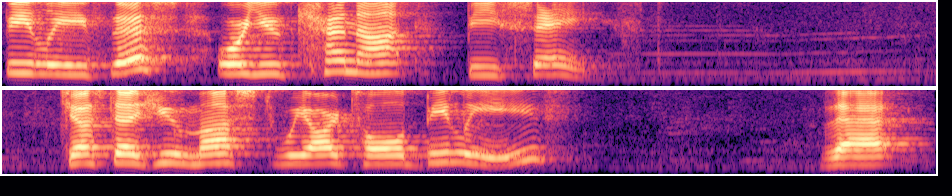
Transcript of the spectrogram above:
believe this or you cannot be saved. Just as you must, we are told, believe that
